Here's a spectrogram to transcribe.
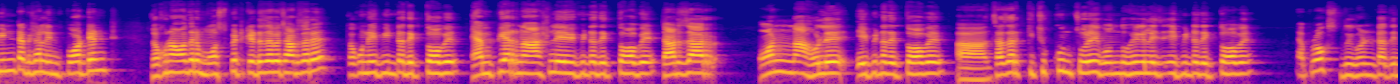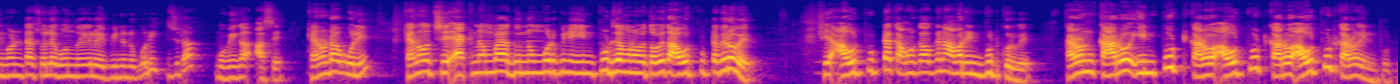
পিনটা বিশাল ইম্পর্টেন্ট যখন আমাদের মসপেট কেটে যাবে চার্জারে তখন এই পিনটা দেখতে হবে। অ্যাম্পিয়ার না আসলে এই পিনটা দেখতে হবে। চার্জার অন না হলে এই পিনটা দেখতে হবে। চার্জার কিছুক্ষণ চলেই বন্ধ হয়ে গেলে এই পিনটা দেখতে হবে। অ্যাপ্রক্স দুই ঘণ্টা, তিন ঘণ্টা চলে বন্ধ হয়ে গেলে এই পিনের উপরই কিছুটা ভূমিকা আসে। কেনটা বলি? কেন হচ্ছে এক নম্বর আর দুই নম্বর পিনে ইনপুট যেমন হবে, তবে তো আউটপুটটা বেরোবে। সেই আউটপুটটা কাউকে কাউকে না আবার ইনপুট করবে। কারণ কারও ইনপুট কারও আউটপুট কারও আউটপুট কারও ইনপুট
